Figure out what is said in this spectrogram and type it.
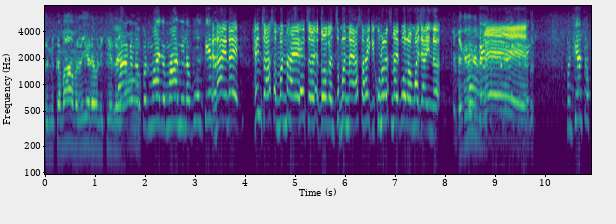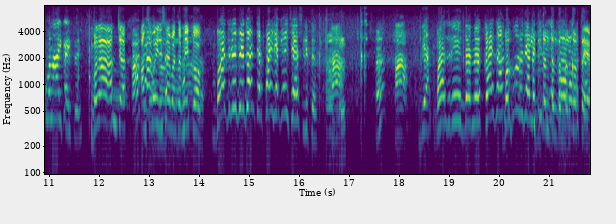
तुम्ही काय आम्हाला येड्यावणी केलं पण माझ्या मामीला बोलते नाही नाही. ह्यांचं असं म्हणणं आहे ह्याचं ह्या दोघांचं म्हणणं आहे असं आहे की कुणालाच नाही बोलावं माझ्या आईनं. ए, पण त्यांचं कोण ऐकायचंय? बघा आमच्या आमच्या वहिनी साहेबांचा मेकअप बाजरी बी दोन चार पाहिल्या घ्यायची असली तर. हा, हा? हा द्या. बाजरी दन काय जाऊ बघ, करून द्यायला किती तन- तन- तन- तन करतंय.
